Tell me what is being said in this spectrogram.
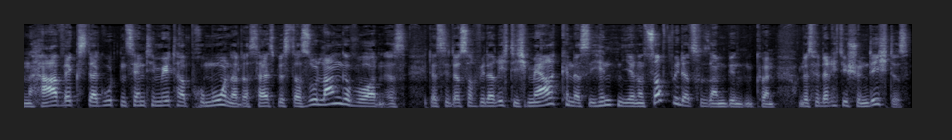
Ein Haar wächst der guten Zentimeter pro Monat. Das heißt, bis das so lang geworden ist, dass sie das auch wieder richtig merken, dass sie hinten ihren Zopf wieder zusammenbinden können und das wieder richtig schön dicht ist,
